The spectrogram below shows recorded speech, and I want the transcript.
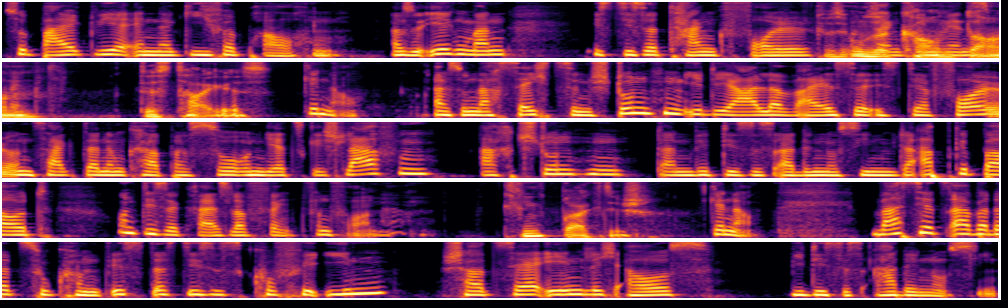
sobald wir Energie verbrauchen. Also irgendwann ist dieser Tank voll. Das ist unser Countdown des Tages. Genau. Also nach 16 Stunden idealerweise ist der voll und sagt deinem Körper so und jetzt geschlafen, acht Stunden, dann wird dieses Adenosin wieder abgebaut und dieser Kreislauf fängt von vorne an. Klingt praktisch. Genau. Was jetzt aber dazu kommt, ist, dass dieses Koffein schaut sehr ähnlich aus wie dieses Adenosin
